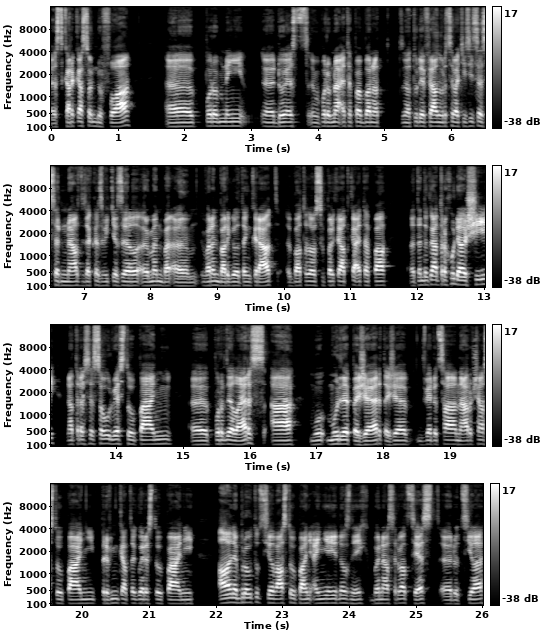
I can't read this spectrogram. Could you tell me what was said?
uh, z Carcassonne do Foa. Uh, podobný dojezd, nebo podobná etapa byla na, na Tour de France v roce 2017, kdy takhle zvítězil Roman Bar, Warren Bargill tenkrát. Byla to super krátká etapa, tentokrát trochu delší. Na trase jsou dvě stoupání Port de Lers a Mur de Peger, takže dvě docela náročná stoupání, první kategorie stoupání, ale nebudou to cílová stoupání, ani jedno z nich, bude následovat sjezd eh, do cíle,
